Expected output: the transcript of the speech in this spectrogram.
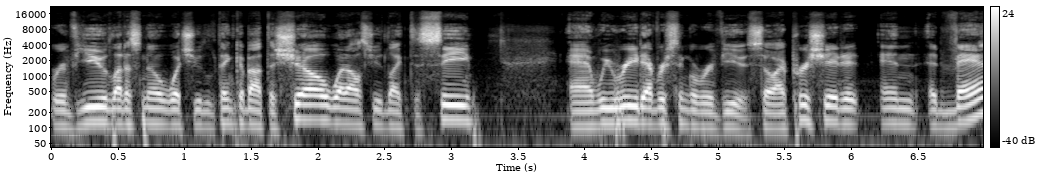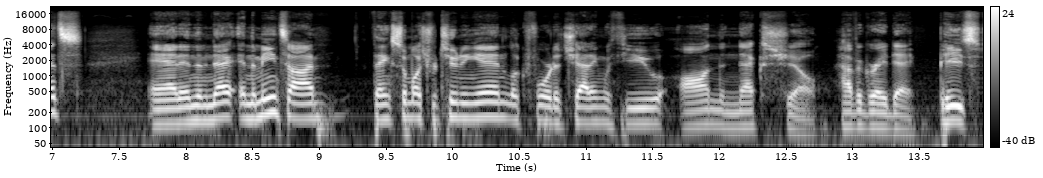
review. Let us know what you think about the show, what else you'd like to see. And we read every single review. So I appreciate it in advance. And in the, ne- in the meantime, Thanks so much for tuning in. Look forward to chatting with you on the next show. Have a great day. Peace.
